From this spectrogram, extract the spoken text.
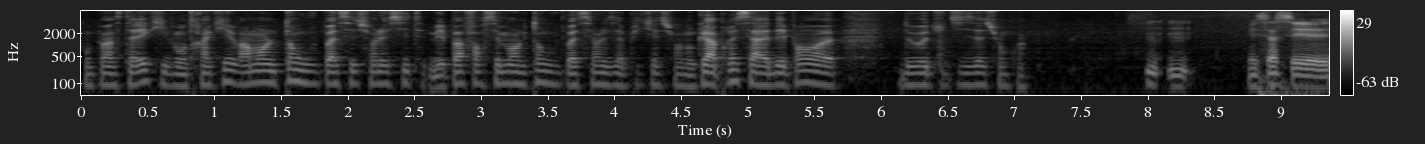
qu'on peut installer qui vont traquer vraiment le temps que vous passez sur les sites, mais pas forcément le temps que vous passez dans les applications. Donc après, ça dépend euh, de votre utilisation, quoi. Mm, mm. Mais ça, c'est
